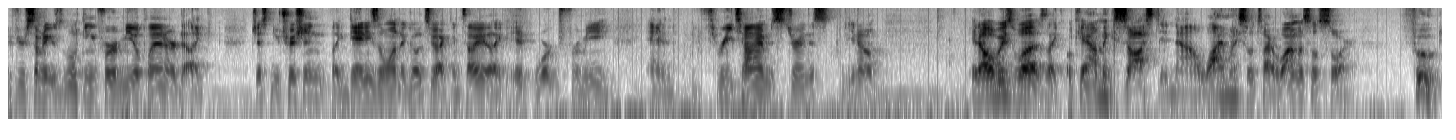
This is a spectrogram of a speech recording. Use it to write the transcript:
if you're somebody who's looking for a meal plan or like just nutrition, like Danny's the one to go to. I can tell you, like, it worked for me. And three times during this, you know, it always was like, okay, I'm exhausted now. Why am I so tired? Why am I so sore? Food.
